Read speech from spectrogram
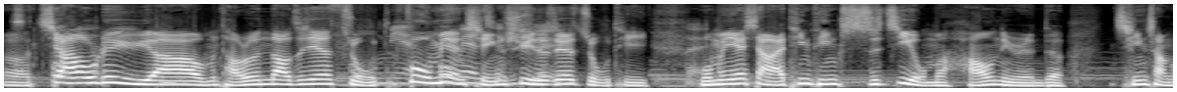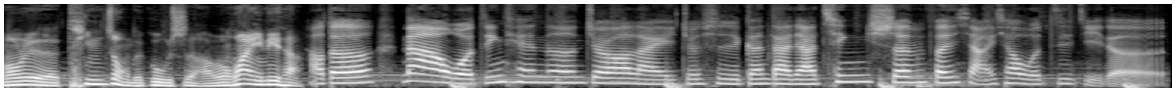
呃焦虑啊，我们讨论到这些主负面情绪的这些主题，我们也想来听听实际我们好女人的。情场攻略的听众的故事啊，我们欢迎丽塔。好的，那我今天呢就要来，就是跟大家亲身分享一下我自己的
